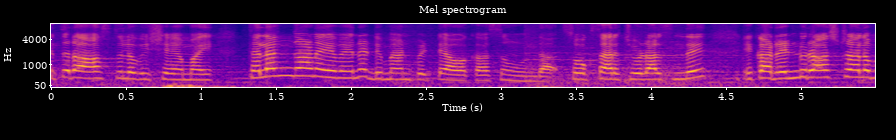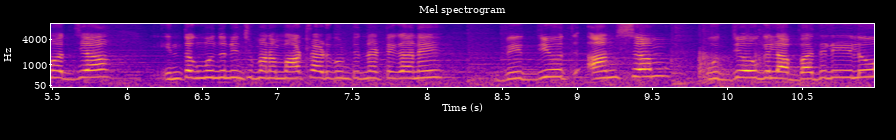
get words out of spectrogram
ఇతర ఆస్తుల విషయమై తెలంగాణ ఏమైనా డిమాండ్ పెట్టే అవకాశం ఉందా? సో ఒకసారి చూడాల్సిందే. ఇక రెండు రాష్ట్రాల మధ్య ఇంతకుముందు నుంచి మనం మాట్లాడుకుంటున్నట్టుగానే విద్యుత్ అంశం ఉద్యోగుల బదిలీలు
